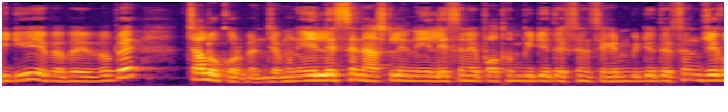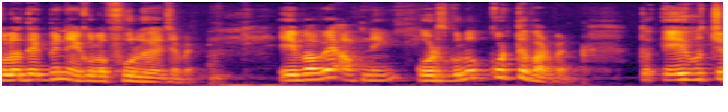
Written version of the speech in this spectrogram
ভিডিও এভাবে এভাবে চালু করবেন। যেমন এই লেসনে আসলেন, এই লেসনের প্রথম ভিডিও দেখছেন সেকেন্ড ভিডিও দেখছেন, যেগুলো দেখবেন এগুলো ফুল হয়ে যাবে। এইভাবে আপনি কোর্সগুলো করতে পারবেন। তো এই হচ্ছে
